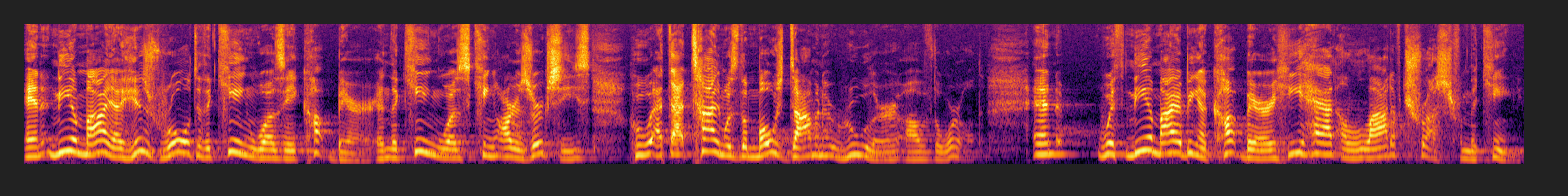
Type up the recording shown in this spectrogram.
And Nehemiah, his role to the king was a cupbearer, and the king was King Artaxerxes, who at that time was the most dominant ruler of the world. And with Nehemiah being a cupbearer, he had a lot of trust from the king.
